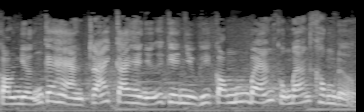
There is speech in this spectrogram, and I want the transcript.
Còn những cái hàng trái cây hay những cái kia nhiều khi con muốn bán cũng bán không được.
